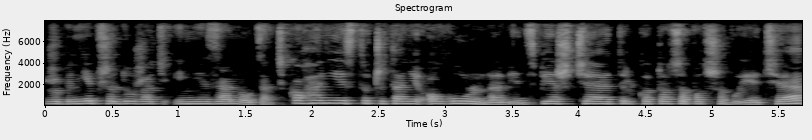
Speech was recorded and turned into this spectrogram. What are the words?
żeby nie przedłużać i nie zanudzać. Kochani, jest to czytanie ogólne, więc bierzcie tylko to, co potrzebujecie.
